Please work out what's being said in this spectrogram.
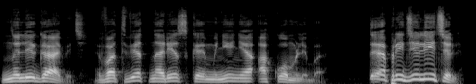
налегавить, в ответ на резкое мнение о ком-либо. Ты определитель!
